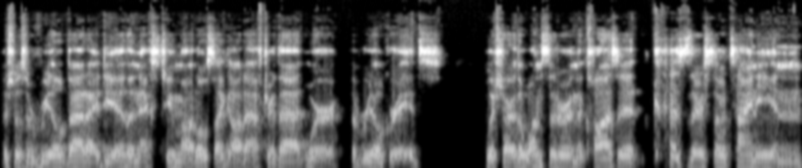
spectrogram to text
which was a real bad idea. The next two models I got after that were the real grades, which are the ones that are in the closet because they're so tiny and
